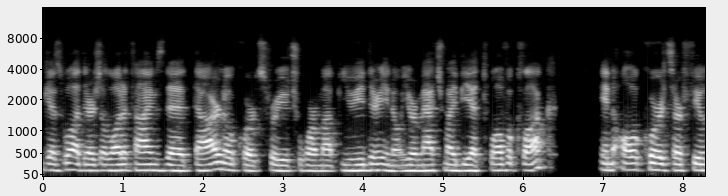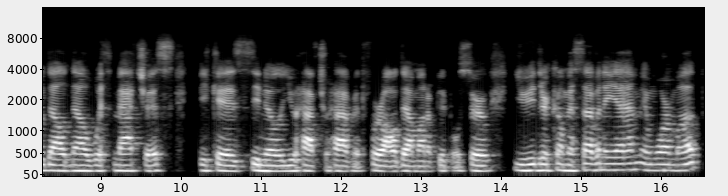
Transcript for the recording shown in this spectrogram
guess what? There's a lot of times that there are no courts for you to warm up. You either, you know, your match might be at 12 o'clock and all courts are filled out now with matches because, you know, you have to have it for all the amount of people. So you either come at 7 a.m. and warm up,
